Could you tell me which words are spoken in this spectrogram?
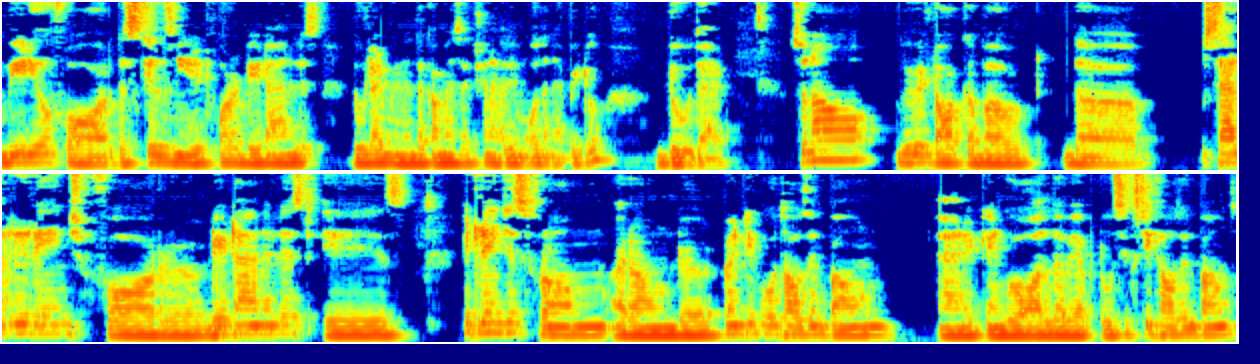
video for the skills needed for a data analyst do let me know in the comment section. I'll be more than happy to do that. So now we will talk about the salary range for uh, data analyst is it ranges from around uh, 24000 pound and it can go all the way up to 60000 pounds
